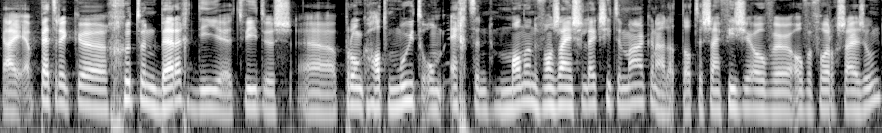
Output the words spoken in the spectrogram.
Ja, Patrick eh, Guttenberg die eh, tweet dus... eh, Pronk had moeite om echte mannen van zijn selectie te maken. Nou, dat, dat is zijn visie over, over vorig seizoen.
